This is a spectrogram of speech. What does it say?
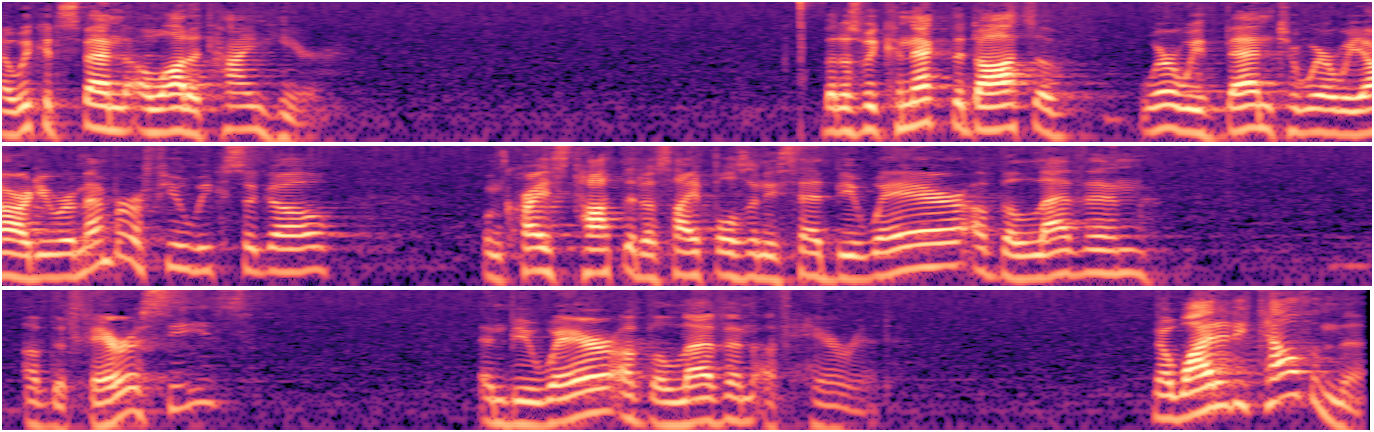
Now, we could spend a lot of time here. But as we connect the dots of where we've been to where we are, do you remember a few weeks ago when Christ taught the disciples and he said, Beware of the leaven of the Pharisees and beware of the leaven of Herod. Now, why did he tell them this?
